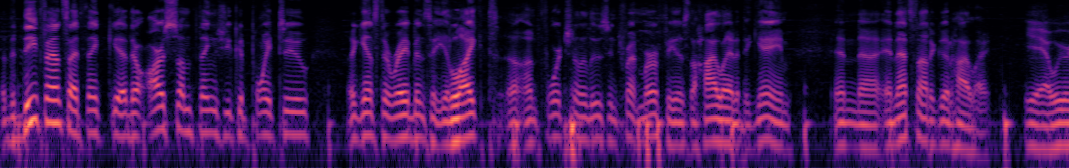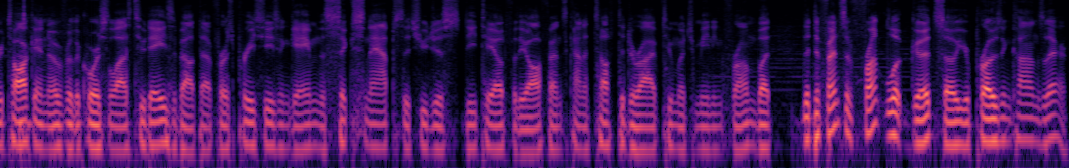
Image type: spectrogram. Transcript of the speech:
The defense, I think uh, there are some things you could point to against the Ravens that you liked. Uh, unfortunately, losing Trent Murphy is the highlight of the game, and uh, and that's not a good highlight. Yeah, we were talking over the course of the last two days about that first preseason game, the six snaps that you just detailed for the offense. Kind of tough to derive too much meaning from, but the defensive front looked good, so your pros and cons there.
